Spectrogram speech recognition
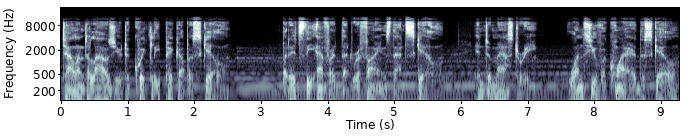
Talent allows you to quickly pick up a skill, but it's the effort that refines that skill into mastery. Once you've acquired the skill,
